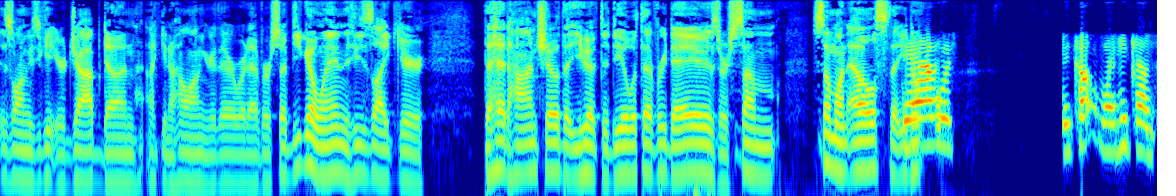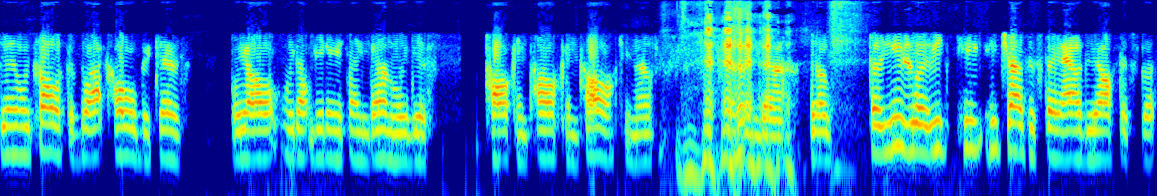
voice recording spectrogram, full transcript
as long as you get your job done. Like, you know, how long you're there, or whatever. So if you go in, he's like your the head honcho that you have to deal with every day? Is there some someone else that you Yeah, it was. We call, when he comes in, we call it the black hole because we all we don't get anything done. We just talk and talk and talk, you know. and uh, so, so usually he, he he tries to stay out of the office, but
